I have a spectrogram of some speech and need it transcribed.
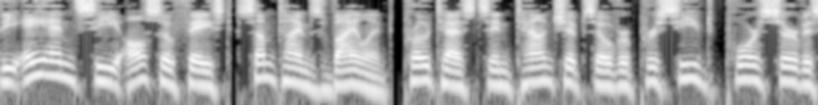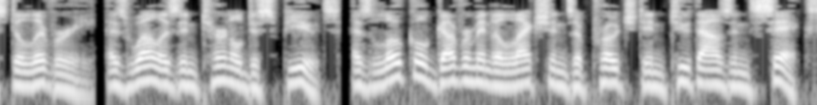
The ANC also faced sometimes violent protests in townships over perceived poor service delivery, as well as internal disputes. As local government elections approached in 2006,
